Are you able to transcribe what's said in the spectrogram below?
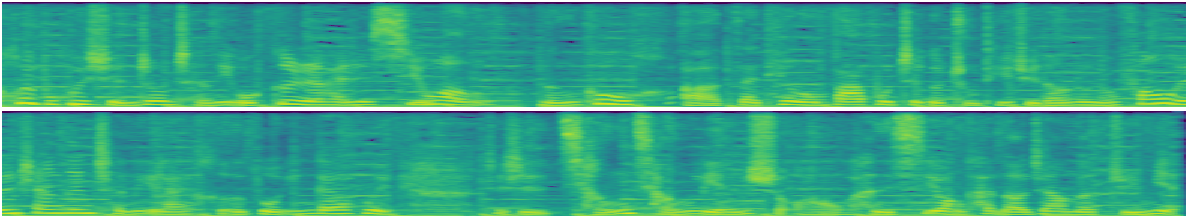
会不会选中陈粒？我个人还是希望能够啊，在《天龙八部》这个主题曲当中，由方文山跟陈粒来合作，应该会就是强强联手哈！我很希望看到这样的局面。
